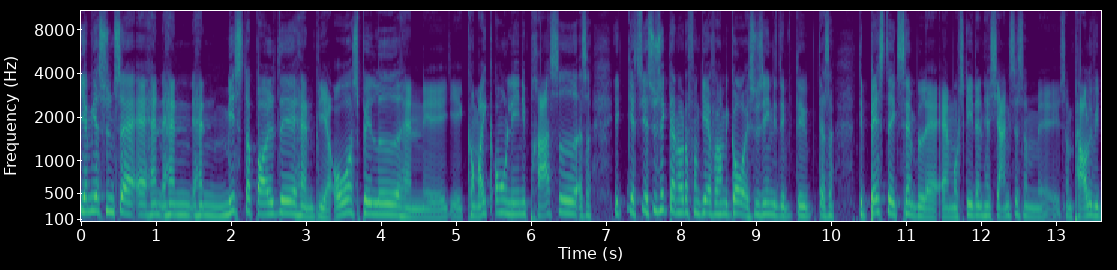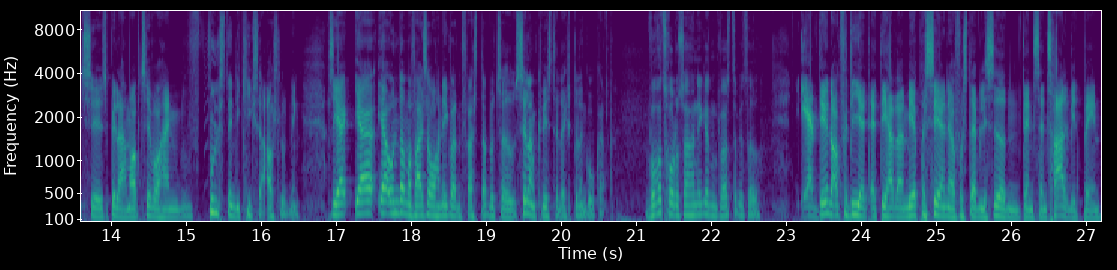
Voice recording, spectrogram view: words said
Jamen, jeg synes, at han, han, han mister bolde, han bliver overspillet, han øh, kommer ikke ordentligt ind i presset. Altså, jeg, jeg, jeg synes ikke, der er noget, der fungerer for ham i går. Jeg synes egentlig, det, det, altså, det bedste eksempel er, er måske den her chance, som, øh, som Pavlovic øh, spiller ham op til, hvor han fuldstændig kigger afslutning. Altså, jeg, jeg, jeg undrer mig faktisk over, at han ikke var den første, der blev taget ud, selvom Kvist heller ikke spillede en god kamp. Hvorfor tror du så, at han ikke er den første, der bliver taget Ja, det er nok fordi, at, at det har været mere presserende at få stabiliseret den, den centrale midtbane.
